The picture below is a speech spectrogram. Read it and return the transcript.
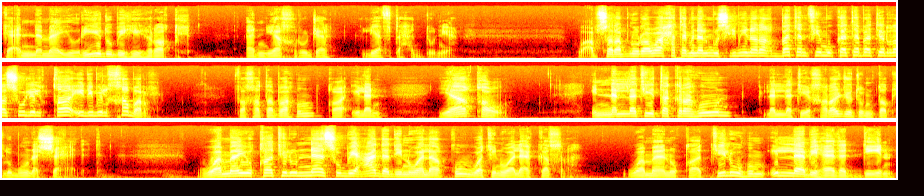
كأنما يريد به هرقل أن يخرج ليفتح الدنيا. وأبصر ابن رواحة من المسلمين رغبة في مكاتبة الرسول القائد بالخبر فخطبهم قائلا يا قوم إن التي تكرهون للتي خرجتم تطلبون الشهادة. وما يقاتل الناس بعدد ولا قوة ولا كثرة وما نقاتلهم إلا بهذا الدين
